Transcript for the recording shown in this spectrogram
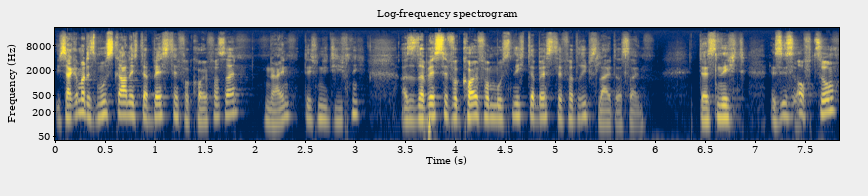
ich sage immer, das muss gar nicht der beste Verkäufer sein. Nein, definitiv nicht. Also, der beste Verkäufer muss nicht der beste Vertriebsleiter sein. Das nicht. Es ist oft so,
